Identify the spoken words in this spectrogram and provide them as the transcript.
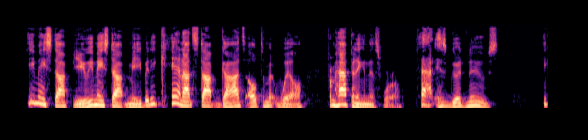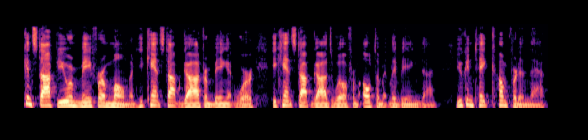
He may stop you, he may stop me, but he cannot stop God's ultimate will from happening in this world. That is good news. He can stop you or me for a moment. He can't stop God from being at work. He can't stop God's will from ultimately being done. You can take comfort in that,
